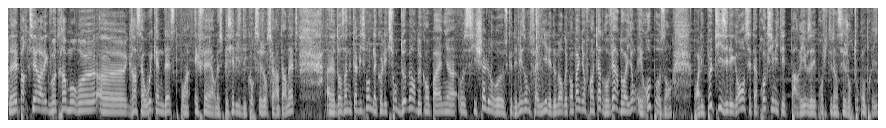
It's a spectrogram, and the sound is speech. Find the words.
Vous allez partir avec votre amoureux euh, grâce à weekendesk.fr, le spécialiste des courts séjours sur Internet, euh, dans un établissement de la collection demeures de campagne, aussi chaleureuse que des maisons de famille. Les demeures de campagne offrent un cadre verdoyant et reposant. Pour les petits et les grands, c'est à proximité de Paris. Vous allez profiter d'un séjour tout compris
